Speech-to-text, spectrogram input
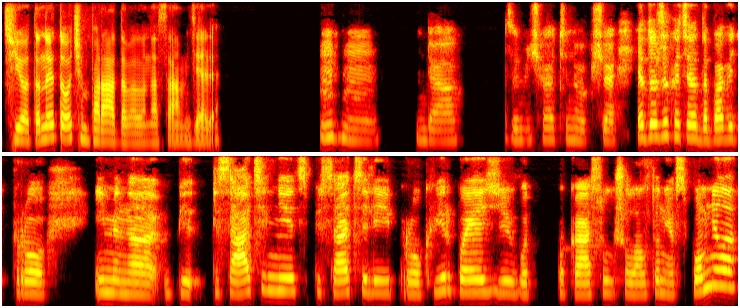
чье-то. Но это очень порадовало на самом деле. Мгм. Да, замечательно вообще. Я тоже хотела добавить про именно писательниц, писателей, про квир-поэзию. Вот пока слушала Алтон, я вспомнила.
